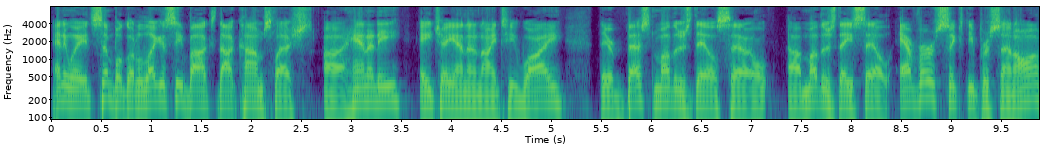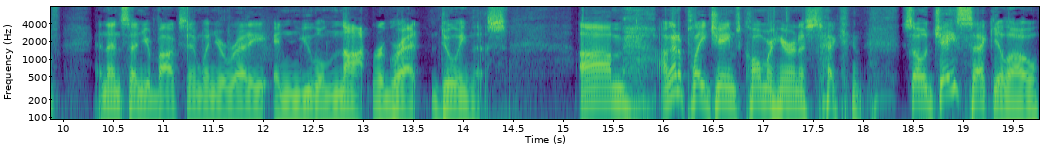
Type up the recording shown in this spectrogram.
Anyway, it's simple. Go to legacybox.com slash uh, Hannity, H-A-N-N-I-T-Y. Their best Mother's Day sale, uh, Mother's Day sale ever, 60% off. And then send your box in when you're ready and you will not regret doing this. Um, I'm going to play James Comer here in a second. So Jay Sekulow,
